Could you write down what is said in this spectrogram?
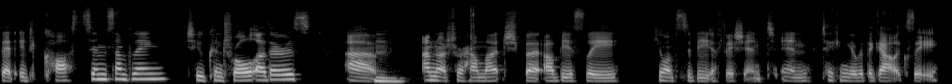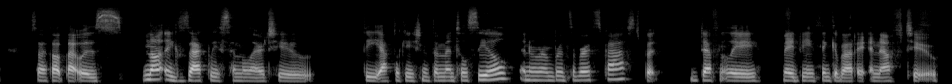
that it costs him something to control others. Um, mm. I'm not sure how much, but obviously he wants to be efficient in taking over the galaxy. So I thought that was not exactly similar to the application of the mental seal in remembrance of Earth's past, but definitely made me think about it enough to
